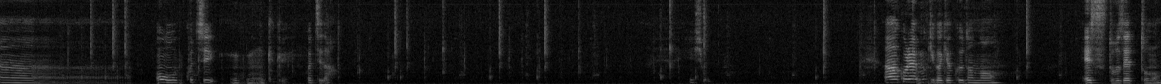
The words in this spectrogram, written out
うんおおこっち。うんうんオッケーオッケーこっちだよいしょあーこれ向きが逆だな。S と Z の。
